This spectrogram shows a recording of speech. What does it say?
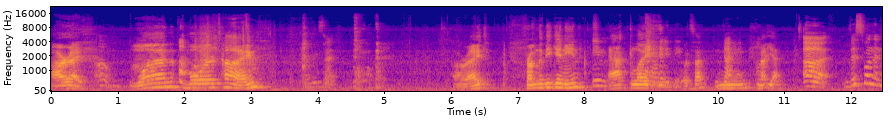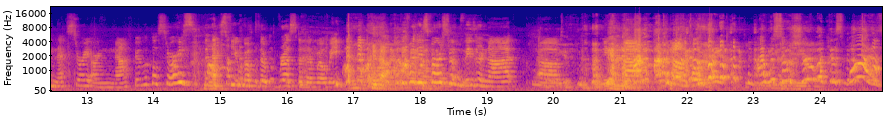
All right, one more time. All right, from the beginning, In- act like, what's that? Not yet. Not yet. Uh, this one and the next story are not biblical stories. The next few will, the rest of them will be. Yeah. For these first ones, these are not, um, these are not canonical. I was so sure what this was.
